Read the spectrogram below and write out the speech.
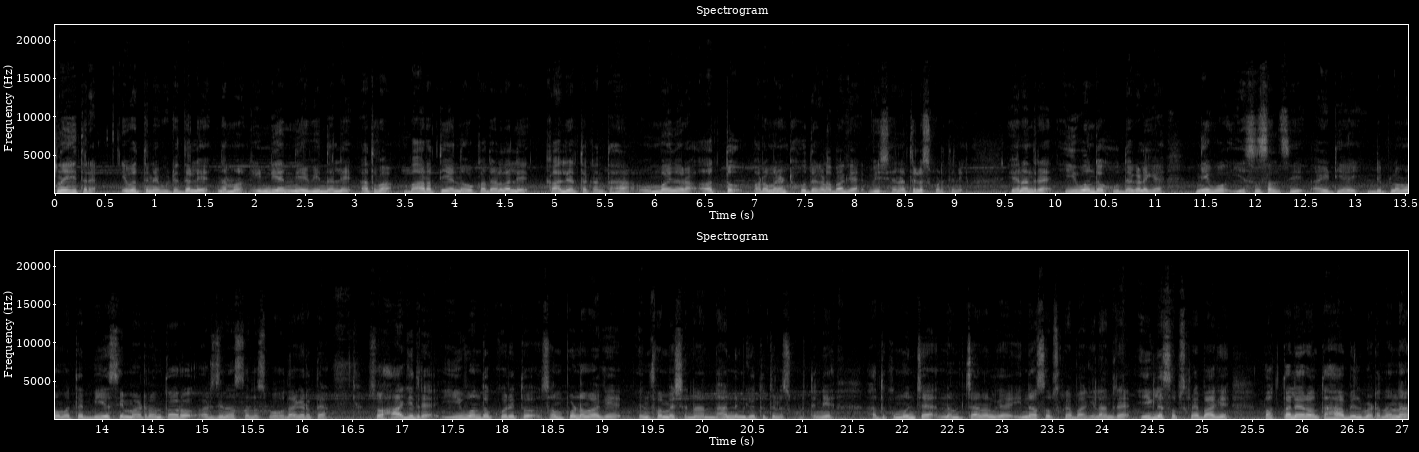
ಸ್ನೇಹಿತರೆ, ಇವತ್ತಿನ ವಿಡಿಯೋದಲ್ಲಿ ನಮ್ಮ ಇಂಡಿಯನ್ ನೇವಿನಲ್ಲಿ ಅಥವಾ ಭಾರತೀಯ ನೌಕಾದಳದಲ್ಲಿ ಖಾಲಿರ್ತಕ್ಕಂತಹ ಒಂಬೈನೂರ ಹತ್ತು ಪರ್ಮನೆಂಟ್ ಹುದ್ದೆಗಳ ಬಗ್ಗೆ ವಿಷಯನ ತಿಳಿಸ್ಕೊಡ್ತೀನಿ. ಏನಂದರೆ, ಈ ಒಂದು ಹುದ್ದೆಗಳಿಗೆ ನೀವು S S L C, I T I, diploma ಮತ್ತು ಬಿ ಎಸ್ ಸಿ ಮಾಡಿರೋಂಥವ್ರು ಅರ್ಜಿನ ಸಲ್ಲಿಸಬಹುದಾಗಿರುತ್ತೆ. ಸೊ, ಹಾಗಿದ್ರೆ ಈ ಒಂದು ಕುರಿತು ಸಂಪೂರ್ಣವಾಗಿ ಇನ್ಫಾರ್ಮೇಷನ್ನ ನಾನು ನಿಮಗೆ ಇವತ್ತು ತಿಳಿಸ್ಕೊಡ್ತೀನಿ. ಅದಕ್ಕೂ ಮುಂಚೆ ನಮ್ಮ ಚಾನಲ್ಗೆ ಇನ್ನೂ ಸಬ್ಸ್ಕ್ರೈಬ್ ಆಗಿಲ್ಲ ಅಂದರೆ ಈಗಲೇ ಸಬ್ಸ್ಕ್ರೈಬ್ ಆಗಿ ಪಕ್ಕದಲ್ಲಿರುವಂತಹ ಬೆಲ್ ಬಟನನ್ನು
